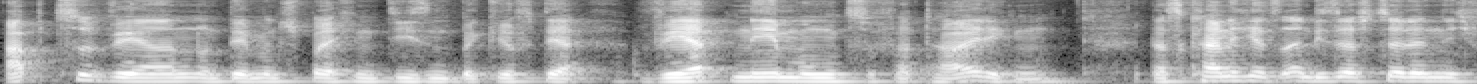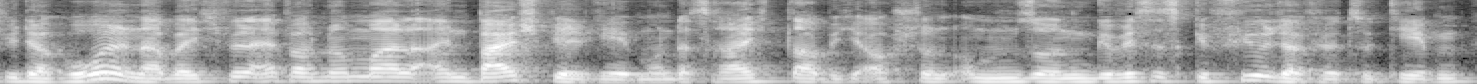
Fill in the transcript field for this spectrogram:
abzuwehren und dementsprechend diesen Begriff der Wertnehmung zu verteidigen. Das kann ich jetzt an dieser Stelle nicht wiederholen, aber ich will einfach nur mal ein Beispiel geben und das reicht, glaube ich, auch schon, um so ein gewisses Gefühl dafür zu geben,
